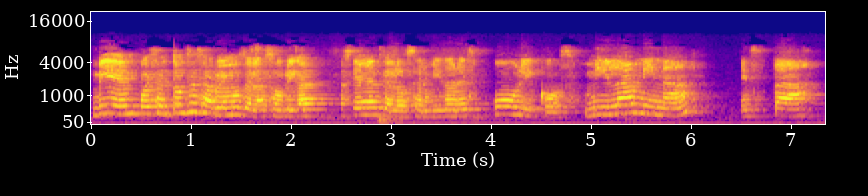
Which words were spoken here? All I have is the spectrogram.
Bien, pues entonces hablemos de las obligaciones de los servidores públicos. Mi lámina está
